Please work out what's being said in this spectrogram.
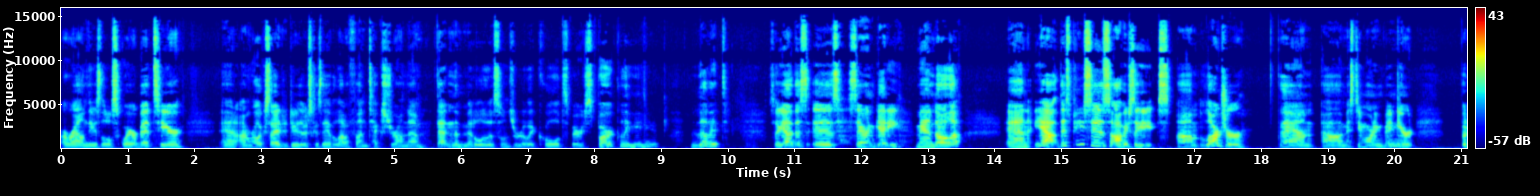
around these little square bits here. And I'm real excited to do those because they have a lot of fun texture on them. That in the middle of this one's really cool. It's very sparkly. Love it. So yeah, this is Serengeti mandala. And yeah, this piece is obviously um, larger than uh, Misty Morning Vineyard. But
